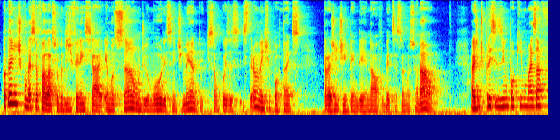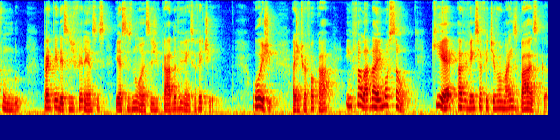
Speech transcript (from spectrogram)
Quando a gente começa a falar sobre diferenciar emoção de humor e sentimento, que são coisas extremamente importantes para a gente entender na alfabetização emocional, a gente precisa ir um pouquinho mais a fundo para entender essas diferenças e essas nuances de cada vivência afetiva. Hoje, a gente vai focar em falar da emoção, que é a vivência afetiva mais básica.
